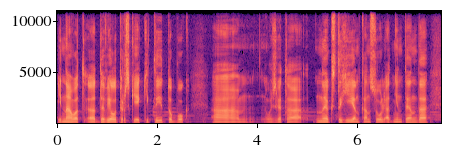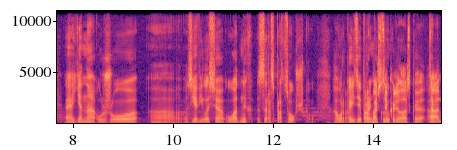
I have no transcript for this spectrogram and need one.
і нават дэвелаперскія кіты то бок ось гэта next ген кансоль ад Нтэнда яна ўжо у з'явілася у адных з распрацоўшчыкаў. Гаворка ідзе пра нешта калі ласка так.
